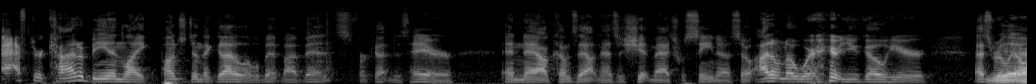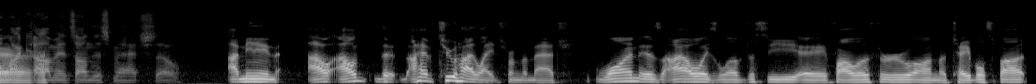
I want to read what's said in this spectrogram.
after kind of being like punched in the gut a little bit by Vince for cutting his hair, and now comes out and has a shit match with Cena. So I don't know where you go here. That's really all my comments on this match. So I mean, I'll, I'll, the, I have two highlights from the match. One is I always love to see a follow through on a table spot,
